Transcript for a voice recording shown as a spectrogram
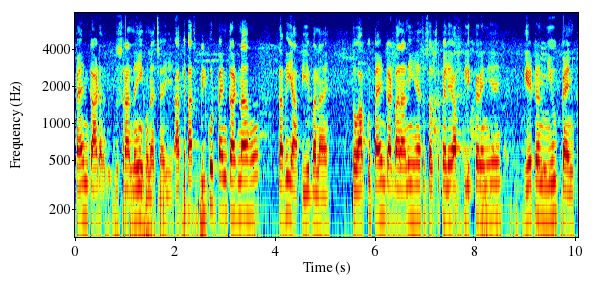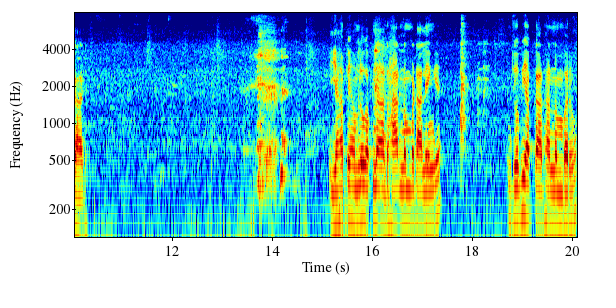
पैन कार्ड दूसरा नहीं होना चाहिए। आपके पास बिल्कुल पैन कार्ड ना हो, तभी आप ये बनाएँ। तो आपको पैन कार्ड बनानी है तो सबसे पहले आप क्लिक करेंगे get a new PAN card यहाँ पे हम लोग अपना आधार नंबर डालेंगे। जो भी आपका आधार नंबर हो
